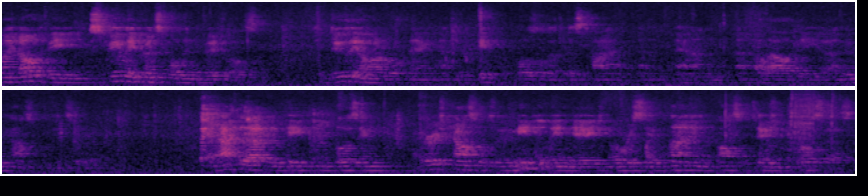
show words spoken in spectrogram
I know to be extremely principled individuals, to do the honorable thing and to defeat the proposal at this time and, and, allow the uh, new council to consider it. And after that defeat, in closing, I urge council to immediately engage and oversee a planning and consultation process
